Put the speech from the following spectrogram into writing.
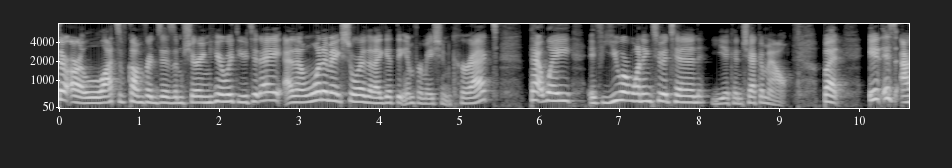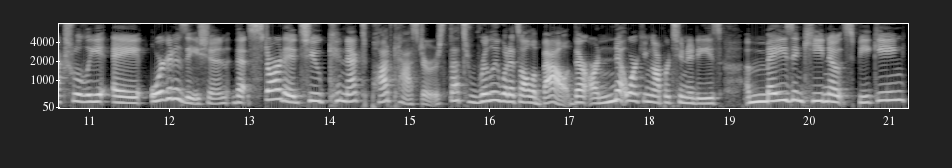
there are lots of conferences I'm sharing here with you today, and I want to make sure that I get the information correct. That way, if you are wanting to attend, you can check them out. But it is actually a organization that started to connect podcasters. That's really what it's all about. There are networking opportunities, amazing keynote speaking,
